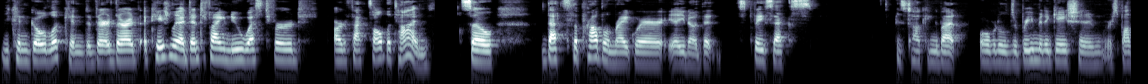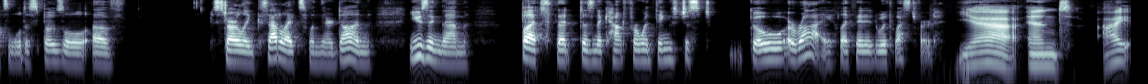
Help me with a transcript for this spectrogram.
you can go look, and they're they're occasionally identifying new West Ford artifacts all the time. So that's the problem, right? Where you know that SpaceX is talking about orbital debris mitigation and responsible disposal of Starlink satellites when they're done using them, but that doesn't account for when things just go awry, like they did with West Ford. Yeah, and I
